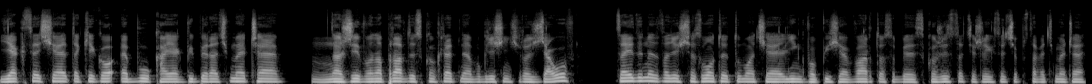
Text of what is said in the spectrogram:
Jak chcecie takiego e-booka, jak wybierać mecze na żywo, naprawdę z konkretny albo 10 rozdziałów, za jedyne 20 zł tu macie link w opisie, warto sobie skorzystać, jeżeli chcecie obstawiać mecze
